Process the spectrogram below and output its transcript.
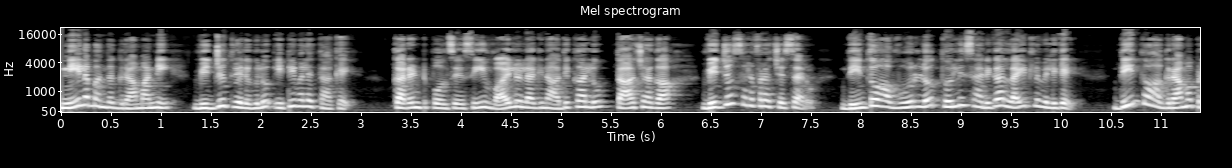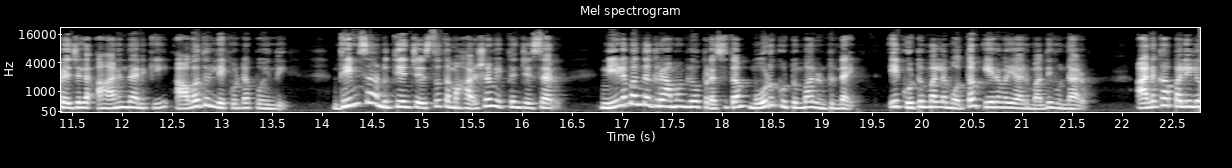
నీలబంద గ్రామాన్ని విద్యుత్ వెలుగులు ఇటీవలే తాకాయి. కరెంటు పోల్సేసి వైలు లాగిన అధికారులు తాజాగా విద్యుత్ సరఫరా చేశారు. దీంతో ఆ ఊరిలో తొలిసారిగా లైట్లు వెలిగాయి. దీంతో ఆ గ్రామ ప్రజల ఆనందానికి అవధులు లేకుండా పోయింది. ధింసా నృత్యం చేస్తూ తమ హర్షం వ్యక్తం చేశారు. నీలబంద గ్రామంలో ప్రస్తుతం మూడు కుటుంబాలుంటున్నాయి. ఈ కుటుంబంలో మొత్తం ఇరవై ఆరు మంది ఉన్నారు. అనకాపల్లిలో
